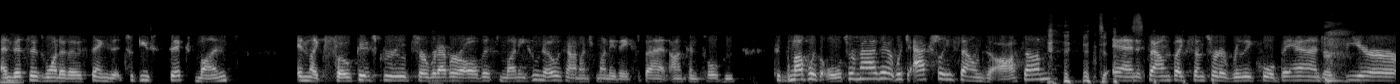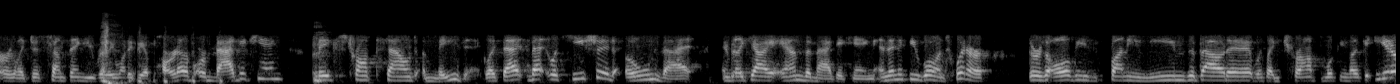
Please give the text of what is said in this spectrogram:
And mm-hmm. this is one of those things. It took you six months in like focus groups or whatever, all this money. Who knows how much money they spent on consultants to come up with Ultra MAGA, which actually sounds awesome. and it sounds like some sort of really cool band or beer or like just something you really want to be a part of. Or MAGA King makes Trump sound amazing. Like that, that like he should own that and be like, yeah, I am the MAGA King. And then if you go on Twitter, there's all these funny memes about it with like Trump looking like you know.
